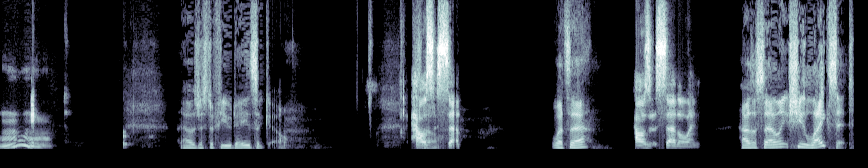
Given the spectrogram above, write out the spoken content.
Mm. That was just a few days ago. How's So- it set? What's that? How's it settling? How's it settling? She likes it.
